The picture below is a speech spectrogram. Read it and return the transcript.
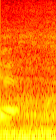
Yeah.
